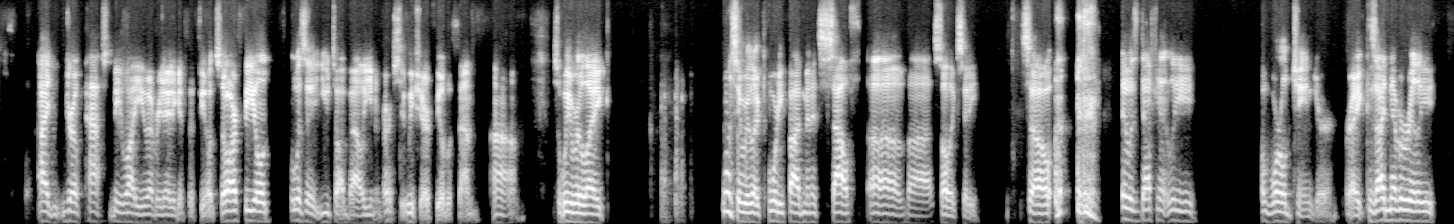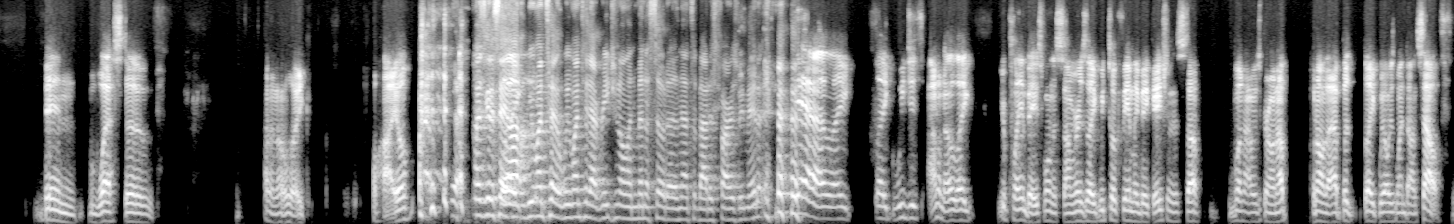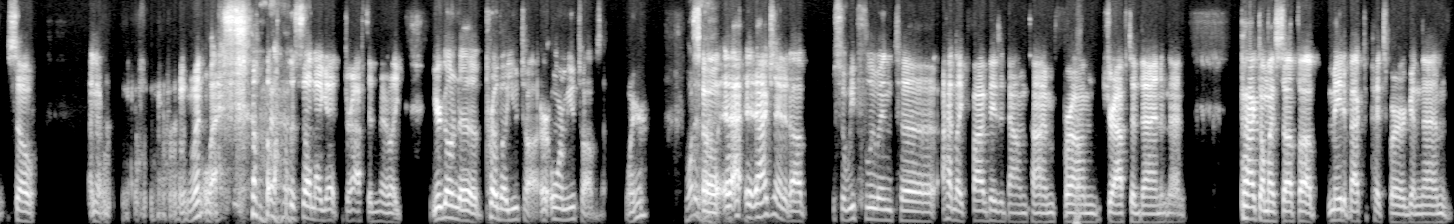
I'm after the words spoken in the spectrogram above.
I drove past BYU every day to get to the field. So our field was at Utah Valley University. We shared field with them. Um, so we were like, I want to say we were like 45 minutes south of uh, Salt Lake City. So it was definitely a world changer, right? Because I'd never really been west of, I don't know, like Ohio. yeah, I was gonna say like, uh, we went to we went to that regional in Minnesota, and that's about as far as we made it. yeah, like like we just I don't know, like you're playing baseball in the summers. Like we took family vacations and stuff when I was growing up and all that, but like we always went down south. So I never, never really went west. all of a sudden, I get drafted, and they're like, "You're going to Provo, Utah, or Orem, Utah." I was like, "Where?" What is so that? it, it actually ended up so we flew into I had like five days of downtime from draft to then and then packed all my stuff up, made it back to Pittsburgh and then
